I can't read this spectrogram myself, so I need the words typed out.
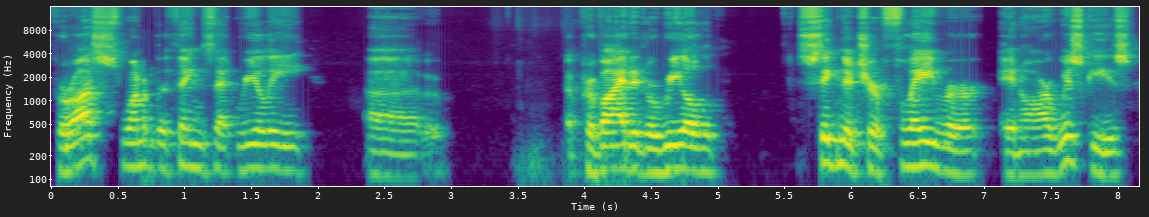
For us, one of the things that really uh, provided a real signature flavor in our whiskeys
